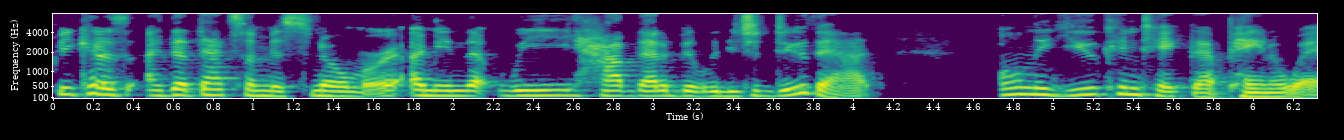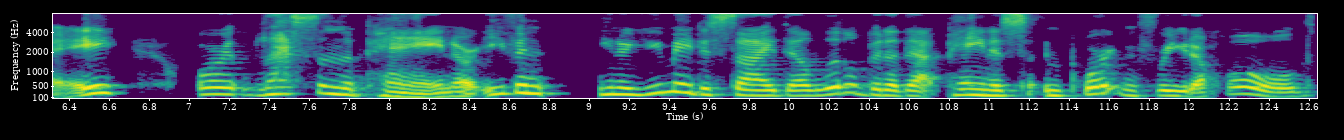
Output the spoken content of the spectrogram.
because I, that that's a misnomer. I mean that we have that ability to do that. Only you can take that pain away or lessen the pain or even you know you may decide that a little bit of that pain is important for you to hold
